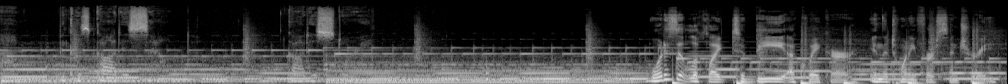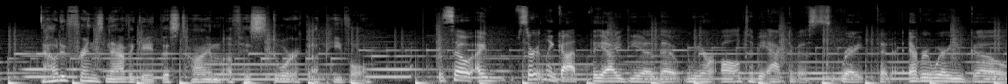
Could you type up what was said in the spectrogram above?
um, because God is sound. God is story. What does it look like to be a Quaker in the 21st century? How do friends navigate this time of historic upheaval? So I certainly got the idea that we are all to be activists, right? That everywhere you go,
